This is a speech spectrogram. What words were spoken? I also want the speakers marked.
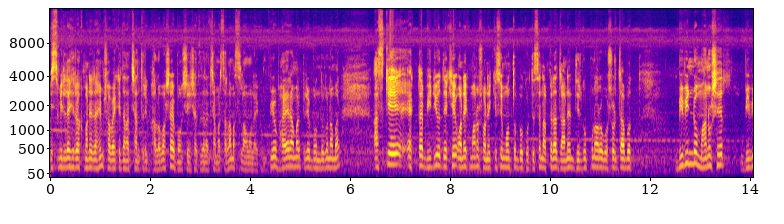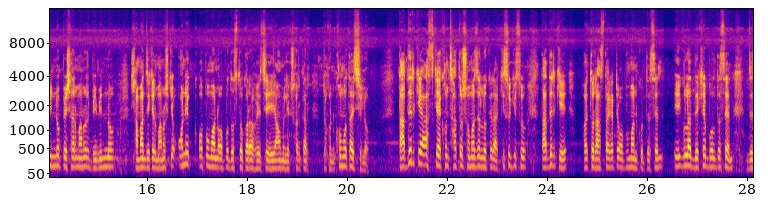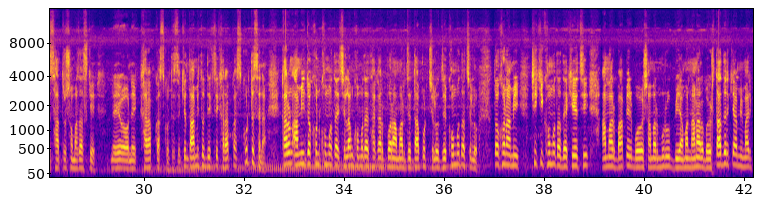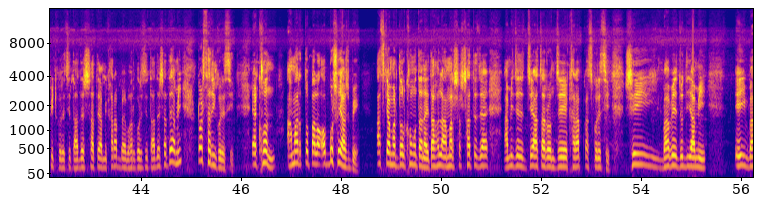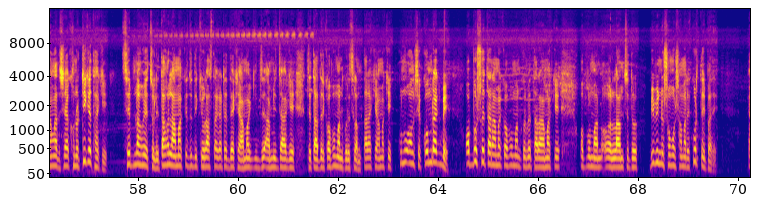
Speaker 1: বিসমিল্লাহি রহমানির রাহিম। সবাইকে জানাচ্ছি আন্তরিক ভালোবাসা এবং সেই সাথে জানাচ্ছি আমার সালাম। আসসালামু আলাইকুম। প্রিয় ভাইয়ের, আমার প্রিয় বন্ধুগণ আমার, আজকে একটা ভিডিও দেখে অনেক মানুষ অনেক কিছু মন্তব্য করতেছেন। আপনারা জানেন, দীর্ঘ পনেরো বছর যাবৎ বিভিন্ন মানুষের, বিভিন্ন পেশার মানুষ, বিভিন্ন সামাজিকের মানুষকে অনেক অপমান, অপদস্থ করা হয়েছে এই আওয়ামী লীগ সরকার যখন ক্ষমতায় ছিল। তাদেরকে আজকে এখন ছাত্র সমাজের লোকেরা কিছু কিছু তাদেরকে হয়তো রাস্তাঘাটে অপমান করতেছেন। এইগুলা দেখে বলতেছেন যে ছাত্র সমাজ আজকে অনেক খারাপ কাজ করতেছে। কিন্তু আমি তো দেখছি খারাপ কাজ করতেছে না। কারণ আমি যখন ক্ষমতায় ছিলাম, ক্ষমতায় থাকার পর আমার যে দাপট ছিল, যে ক্ষমতা ছিল, তখন আমি ঠিকই ক্ষমতা দেখিয়েছি। আমার বাপের বয়স, আমার মুরব্বী, আমার নানার বয়স, তাদেরকে আমি মারপিট করেছি, তাদের সাথে আমি খারাপ ব্যবহার করেছি, তাদের সাথে আমি টর্চারিং করেছি। এখন আমার তো পালা অবশ্যই আসবে। আজকে আমার দল ক্ষমতা নাই, তাহলে আমার সাথে যে আমি যে যে আচরণ, যে খারাপ কাজ করেছি, সেইভাবে যদি আমি এই বাংলাদেশে এখনও টিকে থাকি, সেভ না হয়ে চলি, তাহলে আমাকে যদি কেউ রাস্তাঘাটে দেখে আমাকে যে, আমি যে আগে যে তাদেরকে অপমান করেছিলাম, তারা কি আমাকে কোনো অংশে কম রাখবে? অবশ্যই তারা আমাকে অপমান করবে, তারা আমাকে অপমান, লাঞ্ছিত বিভিন্ন সমস্যা আমার করতেই পারে।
